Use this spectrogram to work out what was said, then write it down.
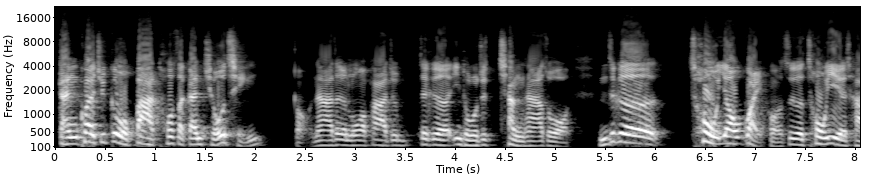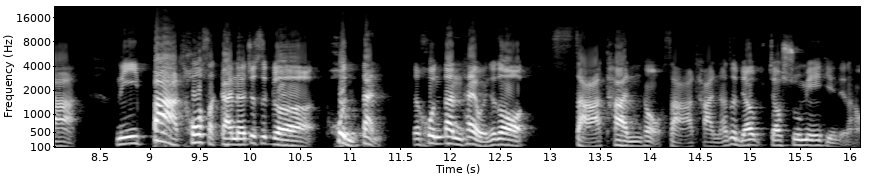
赶快去跟我爸托萨干求情哦。”那这个诺拉帕就这个因陀罗就呛他说：“你这个臭妖怪哦，这个臭夜叉，你爸托萨干呢就是个混蛋，那混蛋泰文叫做沙滩哦，沙滩，啊这比较比较书面一点点的哈，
